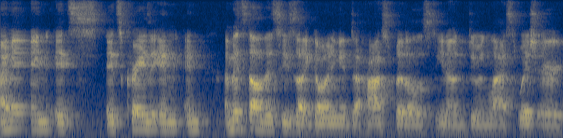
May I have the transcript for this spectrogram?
I mean, it's it's crazy, and and amidst all this, he's like going into hospitals, you know, doing last wish or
